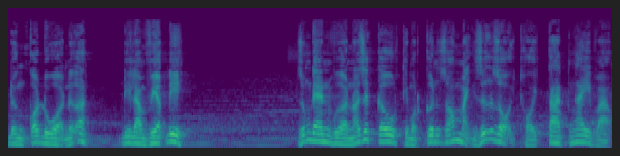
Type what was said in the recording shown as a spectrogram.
đừng có đùa nữa, đi làm việc đi. Dũng đen vừa nói dứt câu thì một cơn gió mạnh dữ dội thổi tạt ngay vào.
